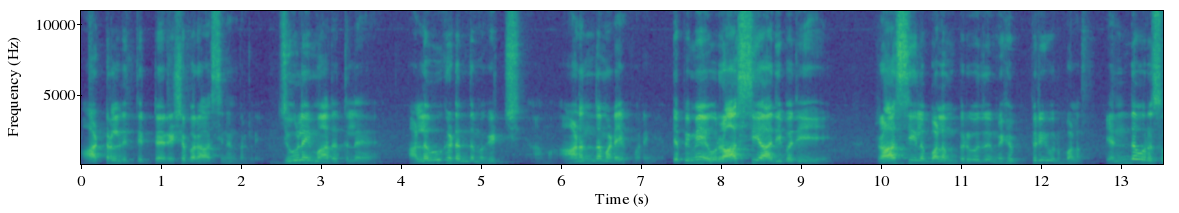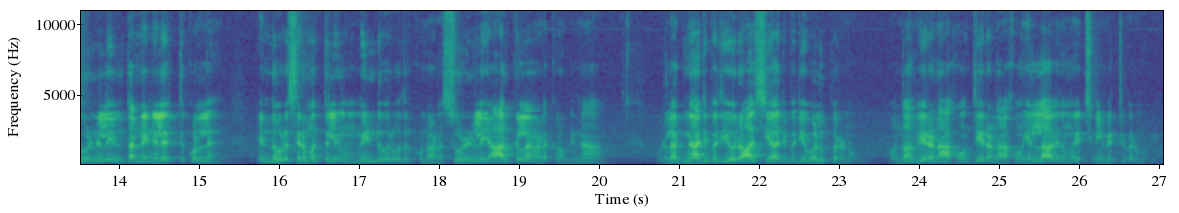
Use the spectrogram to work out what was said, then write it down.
ஆற்றல் வித்திட்ட ரிஷபராசி நண்பர்களே ஜூலை மாதத்தில் அளவு கடந்த மகிழ்ச்சி ஆமாம் ஆனந்தம் அடைய போகிறீங்க எப்பயுமே ஒரு ராசிய அதிபதி ராசியில் பலம் பெறுவது மிகப்பெரிய ஒரு பலம். எந்த ஒரு சூழ்நிலையிலும் தன்னை நிலைத்து கொள்ள எந்த ஒரு சிரமத்திலையும் மீண்டு வருவதற்குண்டான சூழ்நிலை யாருக்கெல்லாம் நடக்கும் அப்படின்னா ஒரு லக்னாதிபதியோ ராசியாதிபதியோ வலுப்பெறணும். அவன் தான் வீரனாகவும் தீரனாகவும் எல்லா வித முயற்சிகளும் வெற்றி பெற முடியும்.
